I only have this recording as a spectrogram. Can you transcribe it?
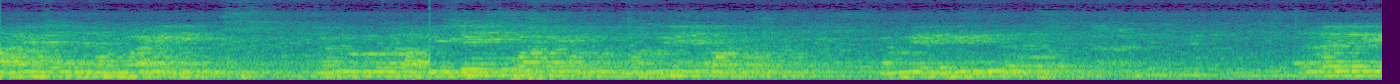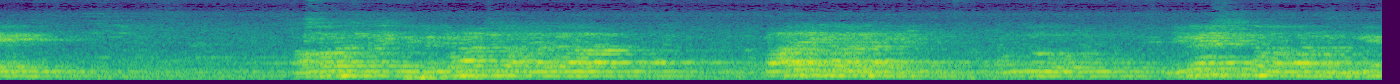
ಆಯೋಜನೆ ಮಾಡಿ ಕೂಡ ವಿಶೇಷವಾಗಿ ಅವರು ನಮಗೆ ನೀಡಿದ್ದಾರೆ. ಅದರಲ್ಲಿ ಅವರ ವಿಧಾನಸಭೆಯ ಕಾರ್ಯಕಾರಿ ಒಂದು ನಿವೇಶನವನ್ನು ನಮಗೆ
